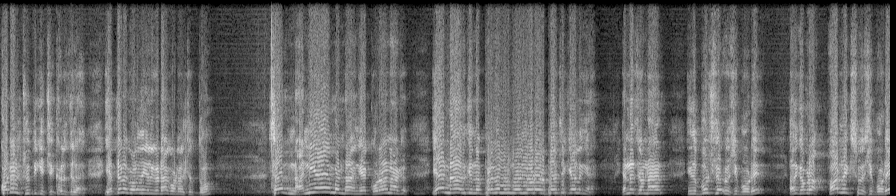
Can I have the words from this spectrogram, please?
குடல் சுற்றிக்கிச்சு கழுத்தில். எத்தனை குழந்தைகளுக்குடா குடல் சுத்தம்? சார் அநியாயம் பண்ணுறாங்க கொரோனாக்கு ஏன்னா அதுக்கு இந்த பிரதமர் மோடியோட ஒரு பேச்சு கேளுங்க. என்ன சொன்னார்? இது பூஸ்டர் ஊசி போடு அதுக்கப்புறம் ஹார்லிக்ஸ் ஊசி போடு.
